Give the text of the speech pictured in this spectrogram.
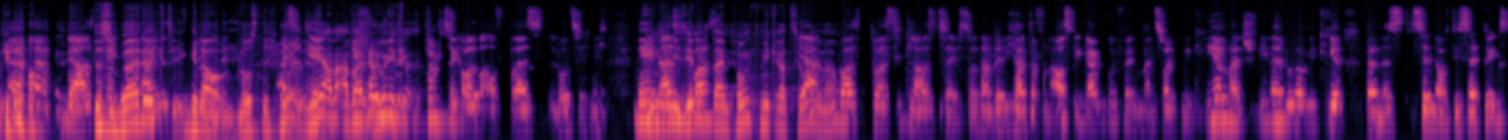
Genau. Ja, Das echt Verdict, genau, bloß nicht Also die, Nee, aber- aber die Ludi- 50, 50 Euro Aufpreis lohnt sich nicht. Nee, Finalisier also noch deinen Punkt, Migration, Ja, genau. du, hast, du hast die Cloud selbst. Und dann bin ich halt davon ausgegangen, gut, wenn ich mein Zeug migriere, meine Spiele rüber migriere, dann ist, sind auch die Settings.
